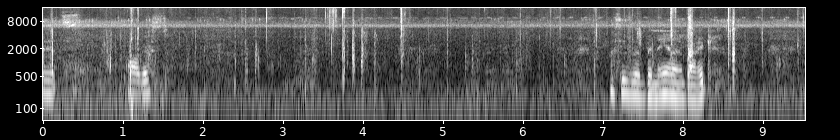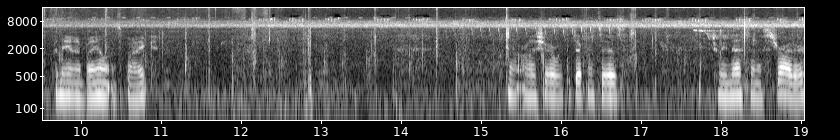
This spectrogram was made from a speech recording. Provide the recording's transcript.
It's August. This is a banana bike, banana balance bike. Not really sure what the difference is between this and a strider.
